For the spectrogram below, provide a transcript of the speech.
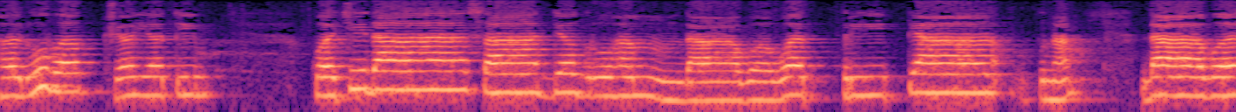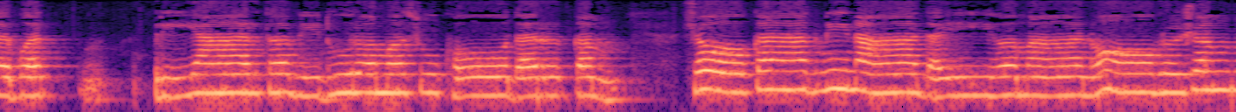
खलु भक्षयति क्वचिदासाद्य गृहम् दाववत्प्रीत्या पुनः दाववत्प्रियार्थविधुरमसुखोदर्कम् शोकाग्निनादैहमानो वृषम्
